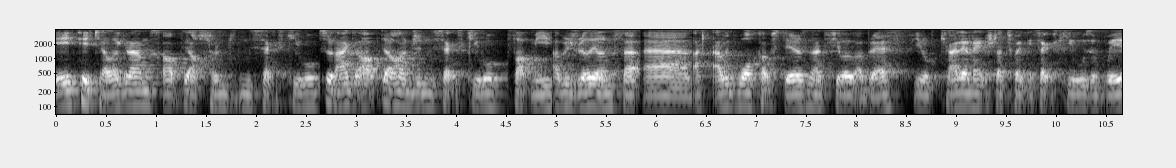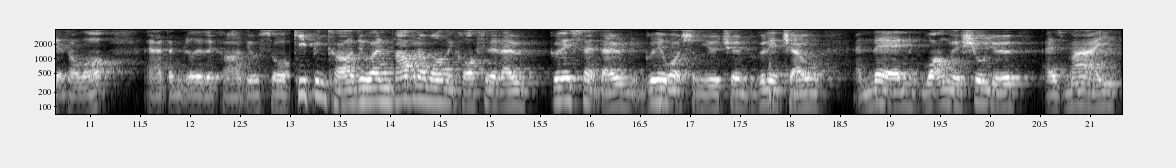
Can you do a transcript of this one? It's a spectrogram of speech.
80 kilograms up to 106 kilo. So when I got up to 106 kilo, fuck me, I was really unfit. Um, I, I, would walk upstairs and I'd feel out of breath. You know, carrying an extra 26 kilos of weight is a lot and I didn't really do cardio. So keeping cardio in, having a morning coffee right now, going to sit down, going to watch some YouTube, going to chill, and then what I'm going to show you is my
